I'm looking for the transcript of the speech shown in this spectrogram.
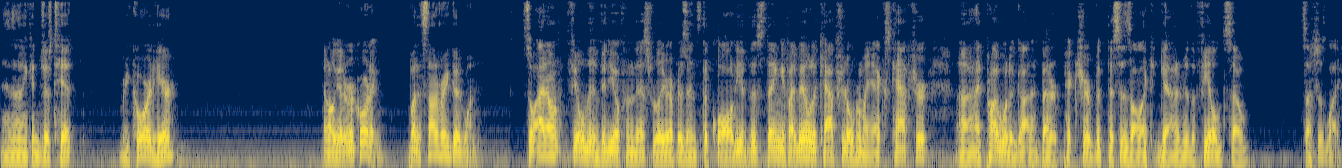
And then I can just hit record here, and I'll get a recording. But it's not a very good one. So I don't feel the video from this really represents the quality of this thing. If I'd been able to capture it over my X Capture, uh, I probably would have gotten a better picture, but this is all I could get out into the field, so such is life.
